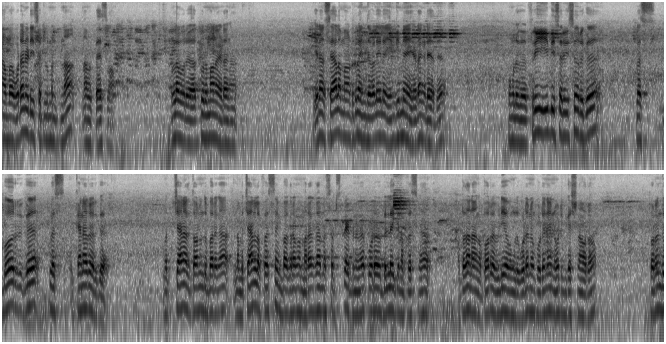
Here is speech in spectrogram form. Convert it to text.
நம்ம உடனடி செட்டில்மெண்ட்னால் நம்ம பேசலாம். நல்ல ஒரு அற்புதமான இடங்க. ஏன்னா சேலம் மாவட்டத்தில் இந்த விலையில் எங்கேயுமே இடம் கிடையாது. உங்களுக்கு ஃப்ரீ இபி சர்வீஸும் இருக்குது ப்ளஸ் போர் இருக்குது ப்ளஸ் கிணறும் இருக்குது நம்ம சேனல் தொடர்ந்து பாருங்கள் நம்ம சேனலில் ஃபஸ்ட் டைம் பார்க்குறவங்க மறக்காமல் சப்ஸ்கிரைப் பண்ணுங்கள் கூட பெல் ஐக்கனை ப்ரெஸ்ங்க அப்போ தான் நாங்கள் போடுற வீடியோ உங்களுக்கு உடனுக்குடனே நோட்டிஃபிகேஷனாக வரும். தொடர்ந்து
